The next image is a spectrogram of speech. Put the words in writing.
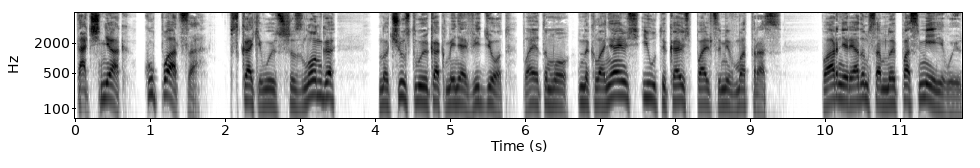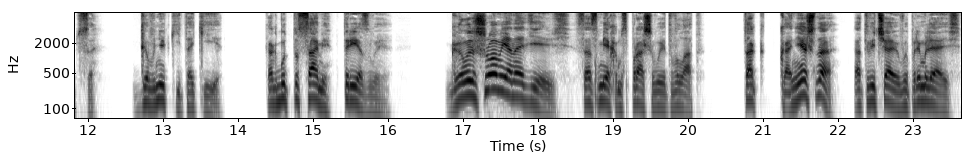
точняк, купаться! Вскакиваю с шезлонга — но чувствую, как меня ведет, поэтому наклоняюсь и утыкаюсь пальцами в матрас. Парни рядом со мной посмеиваются. Говнюки такие. Как будто сами трезвые. «Голышом, я надеюсь?» — со смехом спрашивает Влад. «Так, конечно», — отвечаю, выпрямляясь.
